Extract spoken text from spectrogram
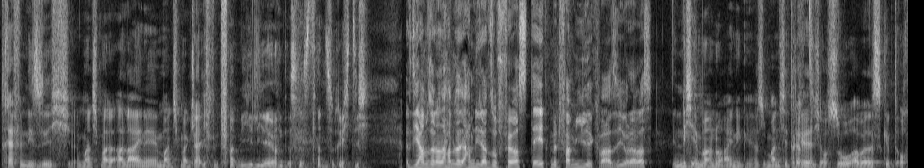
treffen die sich, manchmal alleine, manchmal gleich mit Familie und das ist dann so richtig. Also die haben so dann, haben, haben die dann so First Date mit Familie quasi, oder was? Nicht immer, nur einige. Also manche treffen okay. sich auch so, aber es gibt auch,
